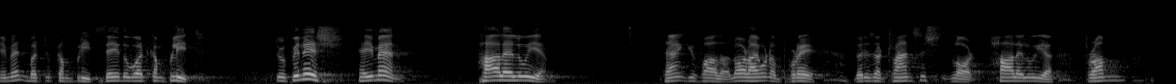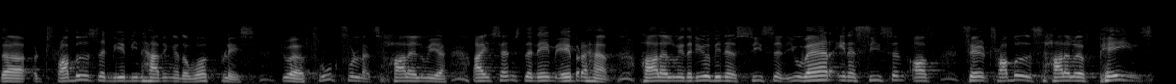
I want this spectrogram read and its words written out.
Amen. But to complete. Say the word complete. To finish. Amen. Hallelujah. Thank you, Father. Lord, I want to pray. There is a transition, Lord. Hallelujah. From the troubles that we have been having in the workplace to a fruitfulness. Hallelujah. I sense the name Abraham. Hallelujah. That you have been a season. You were in a season of, say, troubles. Hallelujah. Of pains.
